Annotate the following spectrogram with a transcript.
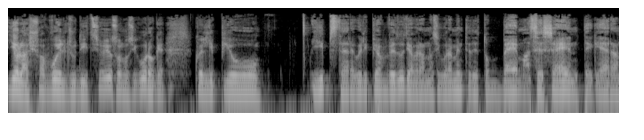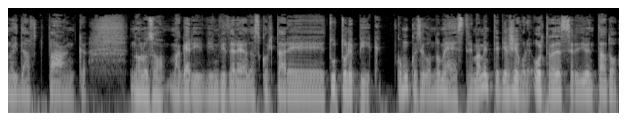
io lascio a voi il giudizio, io sono sicuro che quelli più hipster, quelli più avveduti avranno sicuramente detto beh ma se sente che erano i Daft Punk, non lo so, magari vi inviterei ad ascoltare tutto l'EP comunque secondo me è estremamente piacevole, oltre ad essere diventato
